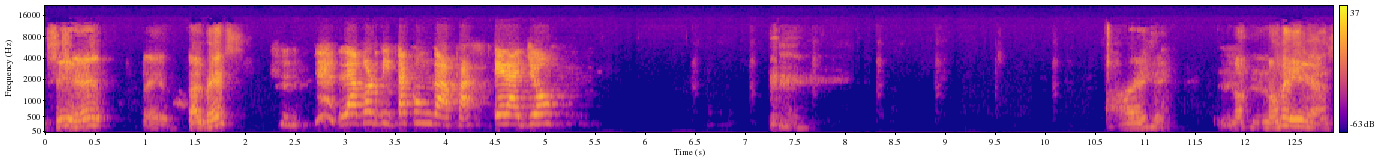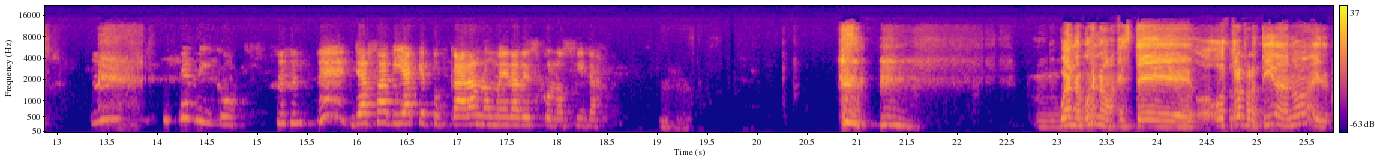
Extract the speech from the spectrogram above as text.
Sí, ¿eh? Eh, tal vez. La gordita con gafas era yo. Ay, no, no me digas. ¿Qué te digo? ya sabía que tu cara no me era desconocida. bueno, bueno, este, otra partida, ¿no? El-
